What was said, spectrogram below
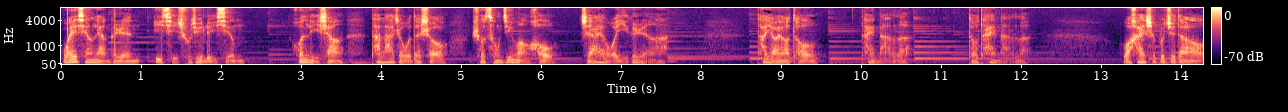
我也想两个人一起出去旅行。婚礼上，他拉着我的手说：“从今往后只爱我一个人啊。”他摇摇头，太难了，都太难了。我还是不知道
